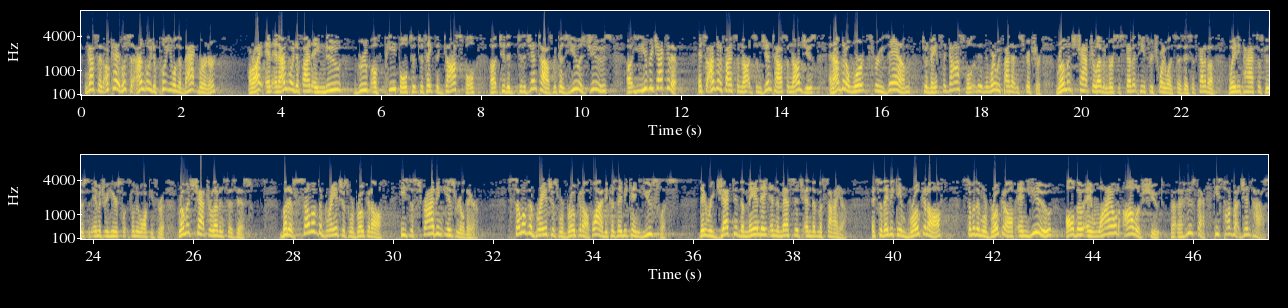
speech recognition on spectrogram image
And God said, okay, listen, I'm going to put you on the back burner all right? And, and I'm going to find a new group of people to, to take the gospel uh, to, the, to the Gentiles because you, as Jews, uh, you, have rejected it. And so I'm going to find some, non, some Gentiles, some non Jews, and I'm going to work through them to advance the gospel. Where do we find that in Scripture? Romans chapter 11, verses 17 through 21 says this. It's kind of a weighty passage because there's some imagery here, so, so let me walk you through it. Romans chapter 11 says this But if some of the branches were broken off, he's describing Israel there. Some of the branches were broken off. Why? Because they became useless. They rejected the mandate and the message and the Messiah. And so they became broken off. Some of them were broken off. And you, although a wild olive shoot, now, who's that? He's talking about Gentiles.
